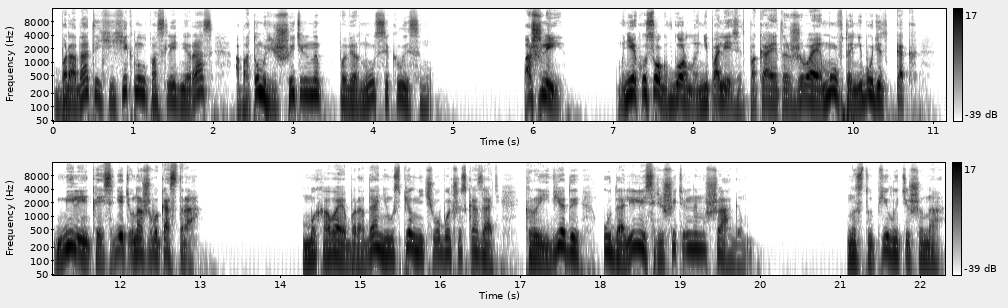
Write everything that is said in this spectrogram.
Бородатый хихикнул последний раз, а потом решительно повернулся к лысому. «Пошли! Мне кусок в горло не полезет, пока эта живая муфта не будет как миленькая сидеть у нашего костра». Маховая борода не успел ничего больше сказать. Краеведы удалились решительным шагом. Наступила тишина.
